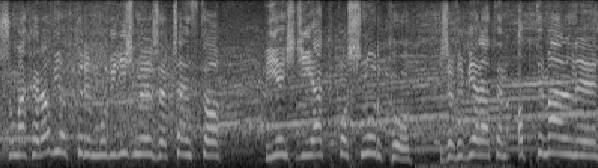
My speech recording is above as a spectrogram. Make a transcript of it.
Schumacherowi, o którym mówiliśmy, że często jeździ jak po sznurku, że wybiera ten optymalny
